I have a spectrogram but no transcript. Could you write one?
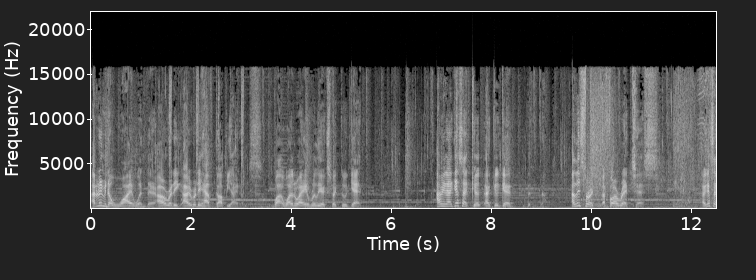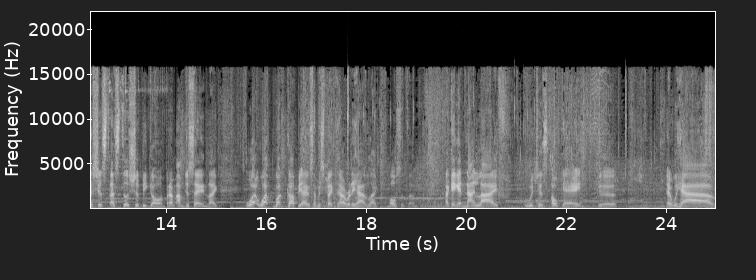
I don't even know why I went there. I already, I already have guppy items. What, what do I really expect to get? I mean, I guess I could I could get at least for a for a red chest. I guess I should I still should be going, but I'm I'm just saying like what what what guppy items I'm expecting. I already have like most of them. I can get nine life, which is okay, good. And we have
